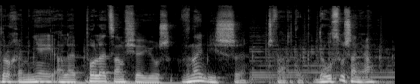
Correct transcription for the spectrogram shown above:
trochę mniej, ale polecam się już w najbliższy czwartek. Do usłyszenia.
